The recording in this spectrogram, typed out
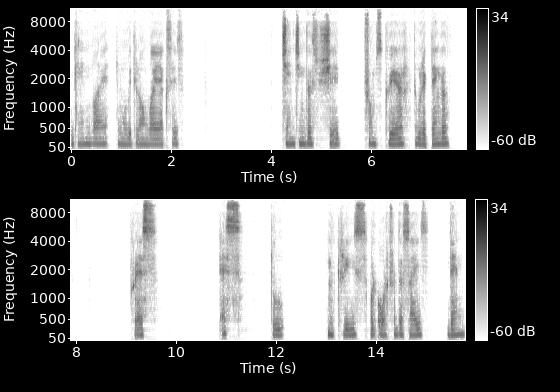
again Y to move it along Y axis changing the shape from square to rectangle press S to increase or alter the size then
